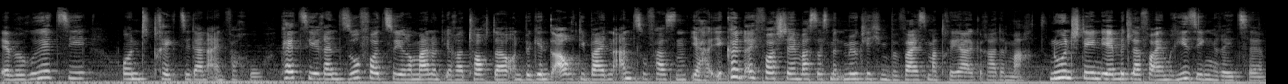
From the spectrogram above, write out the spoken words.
er berührt sie und trägt sie dann einfach hoch. Patsy rennt sofort zu ihrem Mann und ihrer Tochter und beginnt auch die beiden anzufassen. Ja, ihr könnt euch vorstellen, was das mit möglichem Beweismaterial gerade macht. Nun stehen die Ermittler vor einem riesigen Rätsel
